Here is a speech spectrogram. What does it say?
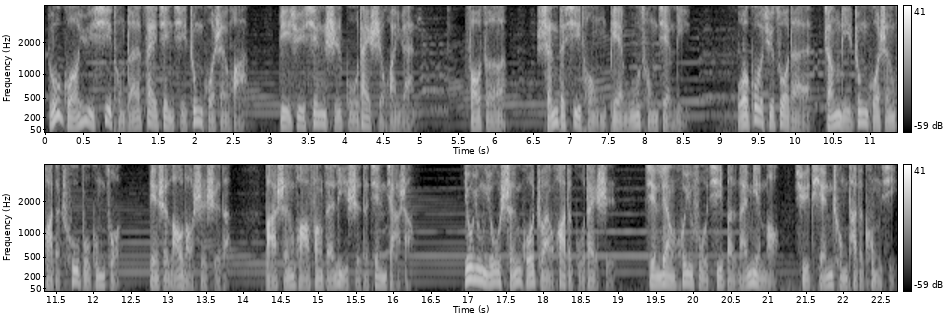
如果欲系统的再建起中国神话，必须先使古代史还原，否则神的系统便无从建立。”我过去做的整理中国神话的初步工作，便是老老实实的把神话放在历史的肩架上，又用由神火转化的古代史，尽量恢复其本来面貌，去填充它的空隙，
